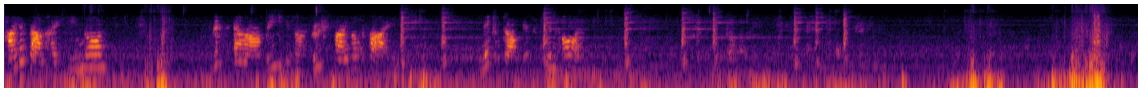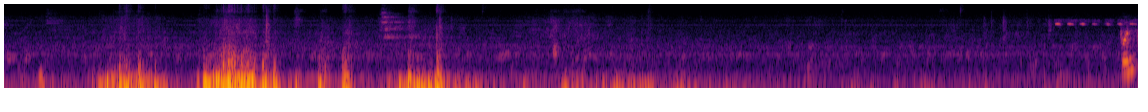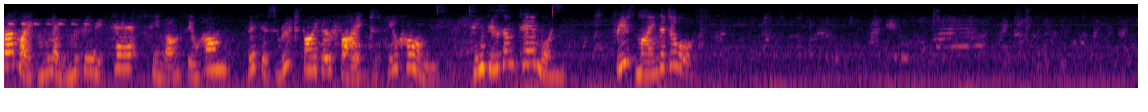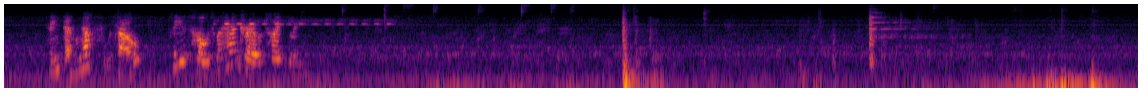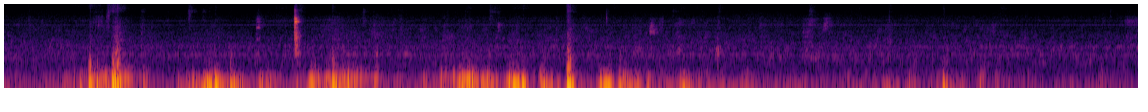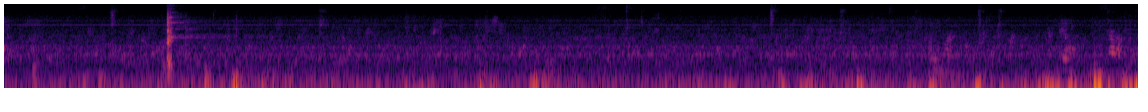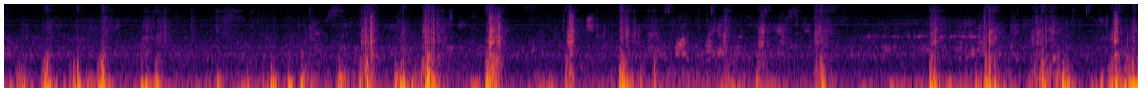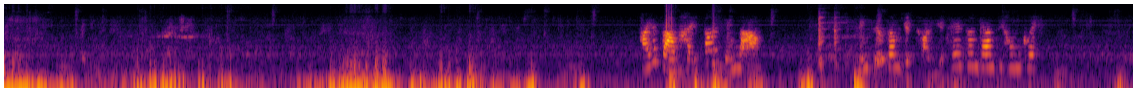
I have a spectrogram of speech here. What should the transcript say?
下一站係建安。This LRV is on Route 505. Next stop is Kin'an. 本班为五零五线列车前往兆康。This is Route 505 to 兆康。请小心车门。Please mind the doors. 请紧握扶手。Please hold the handrail tightly.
